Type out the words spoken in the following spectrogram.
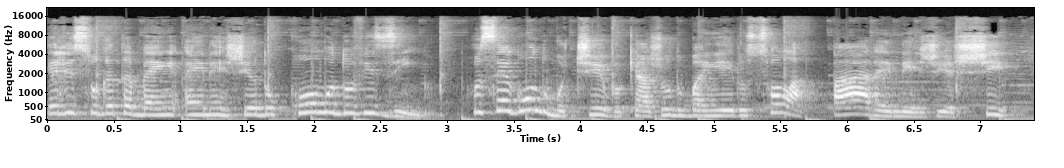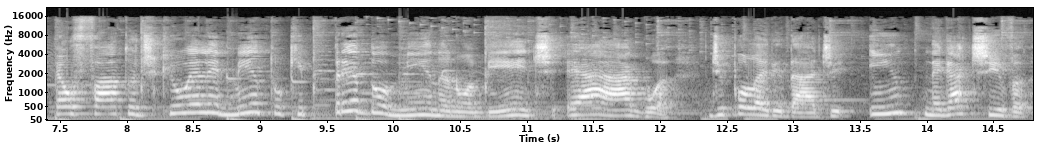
ele suga também a energia do cômodo vizinho. O segundo motivo que ajuda o banheiro solapar a energia Xi é o fato de que o elemento que predomina no ambiente é a água, de polaridade yin negativa,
